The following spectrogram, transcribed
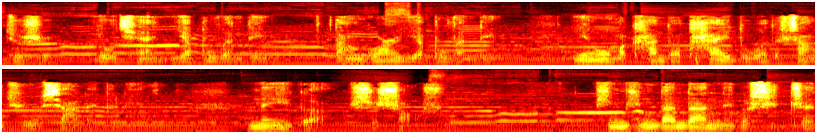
就是有钱也不稳定，当官也不稳定，因为我们看到太多的上去又下来的例子，那个是少数，平平淡淡那个是真，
